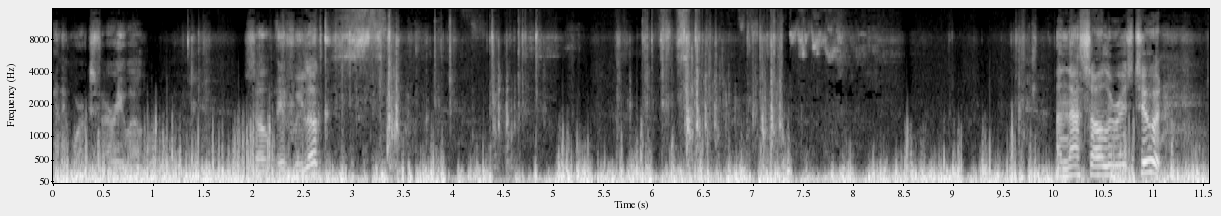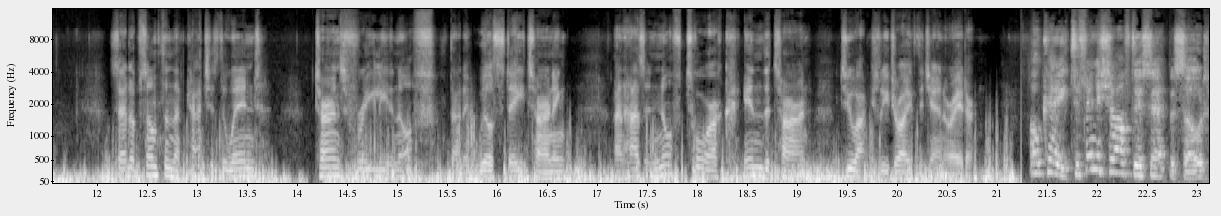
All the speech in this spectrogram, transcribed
and it works very well. So if we look and that's all there is to it. Set up something that catches the wind turns freely enough that it will stay turning and has enough torque in the turn to actually drive the generator. Okay, to finish off this episode,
